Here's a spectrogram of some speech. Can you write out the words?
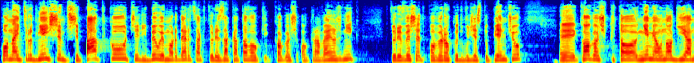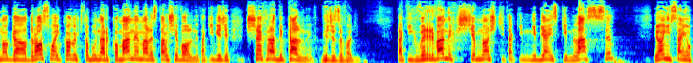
po najtrudniejszym przypadku, czyli były morderca, który zakatował kogoś o krawężnik, który wyszedł po wyroku 25, y, kogoś, kto nie miał nogi, a noga odrosła i kogoś, kto był narkomanem, ale stał się wolny. Takich, wiecie, trzech radykalnych. Wiecie, co chodzi? Takich wyrwanych z ciemności takim niebiańskim lasem i oni wstają,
